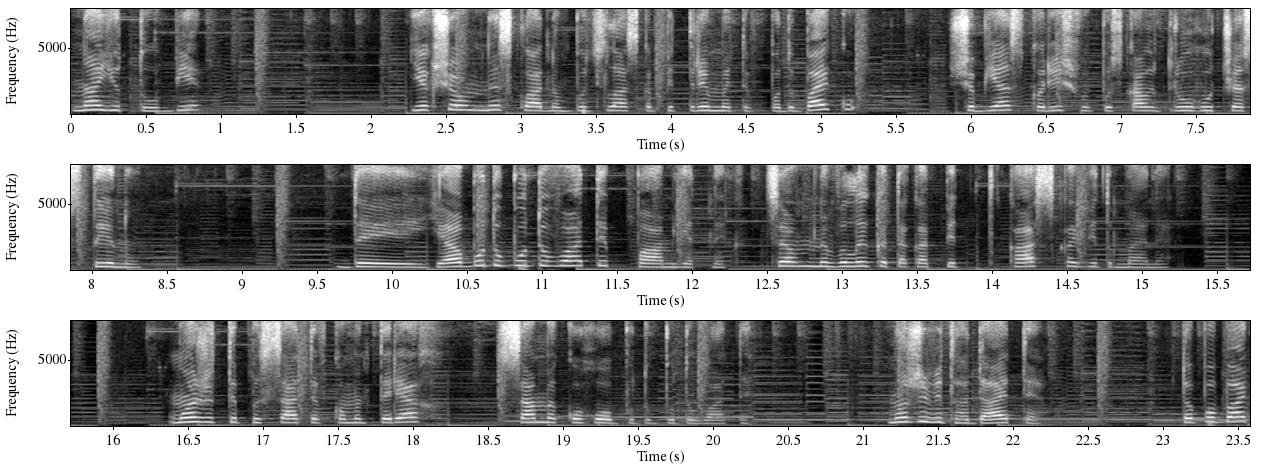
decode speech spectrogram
на Ютубі. Якщо вам не складно, будь ласка, підтримайте вподобайку, щоб я скоріш випускав другу частину, де я буду будувати пам'ятник. Це невелика така підказка від мене. Можете писати в коментарях саме кого буду будувати. Може відгадайте. До побачення!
